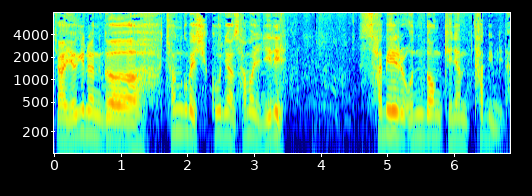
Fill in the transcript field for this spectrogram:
자 여기는 그 1919년 3월 1일 3.1 운동 기념탑입니다.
